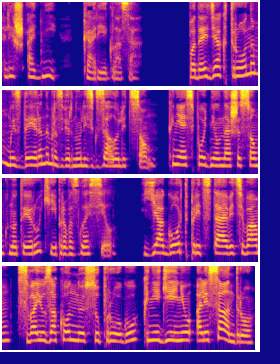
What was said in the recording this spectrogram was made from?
лишь одни карие глаза. Подойдя к тронам, мы с Дейроном развернулись к залу лицом. Князь поднял наши сомкнутые руки и провозгласил. «Я горд представить вам свою законную супругу, княгиню Александру!»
